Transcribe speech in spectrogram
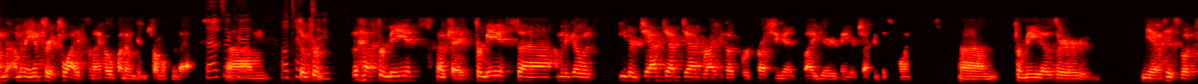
I'm, I'm going to answer it twice, and I hope I don't get in trouble for that. That's okay. Um, I'll take it. so for, two. For me, it's okay. For me, it's uh, I'm going to go with either jab, jab, jab, right hook, or crushing it by Gary Vaynerchuk at this point. Um, for me, those are you know his books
